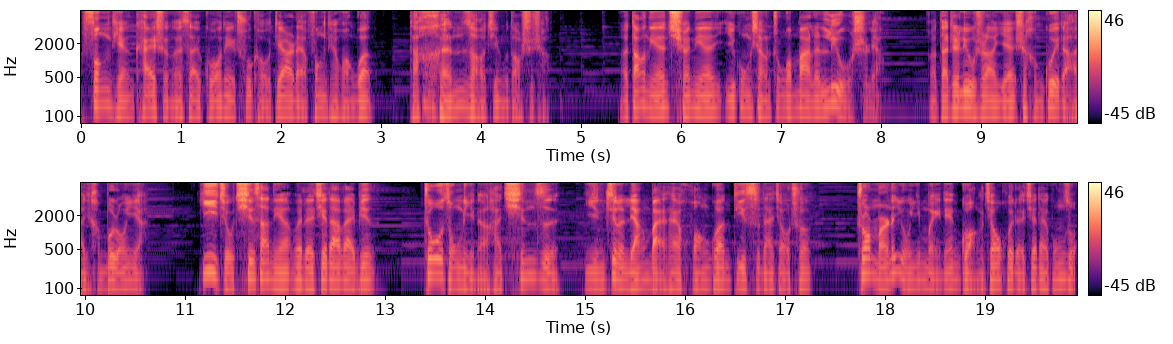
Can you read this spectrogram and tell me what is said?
丰田开始呢在国内出口第二代丰田皇冠，它很早进入到市场，呃，当年全年一共向中国卖了六十辆，啊，但这六十辆也是很贵的啊，很不容易啊。一九七三年，为了接待外宾，周总理呢还亲自引进了两百台皇冠第四代轿车，专门的用于每年广交会的接待工作。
